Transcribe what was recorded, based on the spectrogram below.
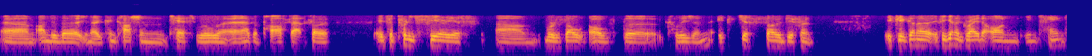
um, under the you know concussion test rule and hasn't passed that. So it's a pretty serious um, result of the collision. It's just so different. If you're gonna if you're gonna grade it on intent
